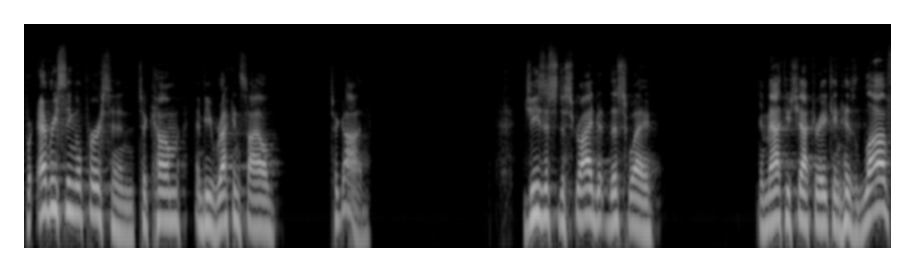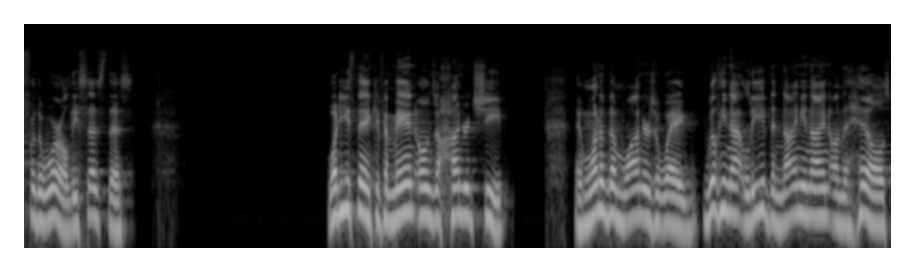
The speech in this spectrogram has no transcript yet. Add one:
for every single person to come and be reconciled to God. Jesus described it this way in Matthew chapter 18 his love for the world. He says this What do you think if a man owns a hundred sheep and one of them wanders away, will he not leave the 99 on the hills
